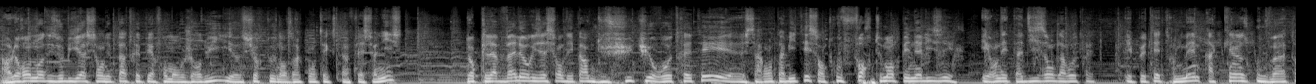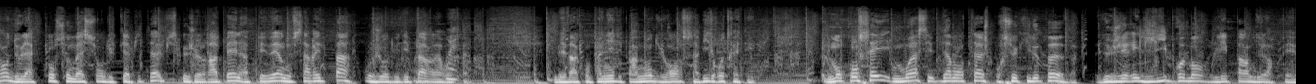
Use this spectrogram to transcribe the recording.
Alors le rendement des obligations n'est pas très performant aujourd'hui, euh, surtout dans un contexte inflationniste. Donc la valorisation d'épargne du futur retraité, euh, sa rentabilité s'en trouve fortement pénalisée. Et on est à 10 ans de la retraite. Et peut-être même à 15 ou 20 ans de la consommation du capital, puisque je le rappelle, un PER ne s'arrête pas aujourd'hui départ à la retraite. Mais va accompagner l'épargnant durant sa vie de retraité. Mon conseil, moi, c'est davantage pour ceux qui le peuvent, de gérer librement l'épargne de leur PER.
